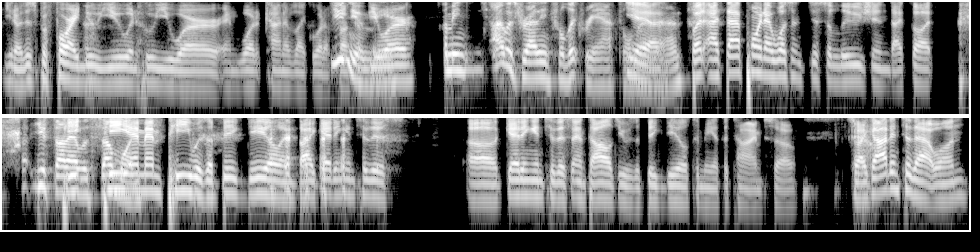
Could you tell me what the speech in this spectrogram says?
You know, this is before I knew you and who you were and what kind of like what a You fuck knew up you were. I mean, I was writing for Lit Reactor. Yeah. Man. But at that point, I wasn't disillusioned. I thought You thought I P- was someone. PMMP was a big deal, and by getting into this, uh, getting into this anthology was a big deal to me at the time. So, so I got into that one,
